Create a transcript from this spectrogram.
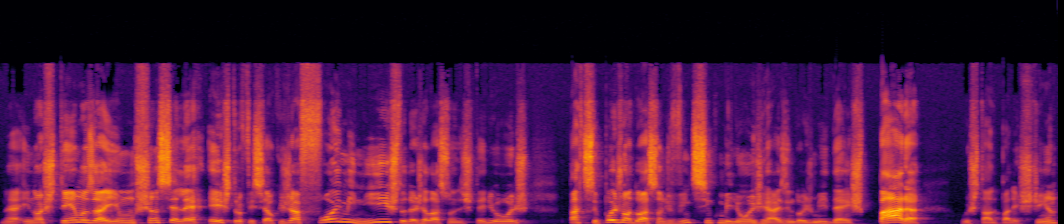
Né? E nós temos aí um chanceler extraoficial que já foi ministro das Relações Exteriores, participou de uma doação de 25 milhões de reais em 2010 para o Estado palestino,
